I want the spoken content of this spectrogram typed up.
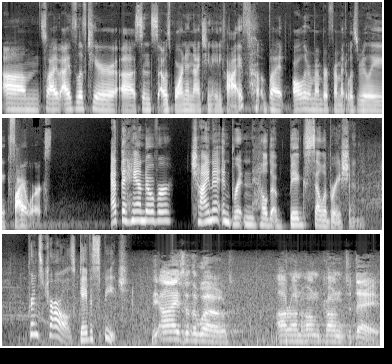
Um, so I've, I've, lived here uh, since I was born in 1985, but all I remember from it was really fireworks. At the handover, China and Britain held a big celebration. Prince Charles gave a speech. The eyes of the world are on Hong Kong today.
